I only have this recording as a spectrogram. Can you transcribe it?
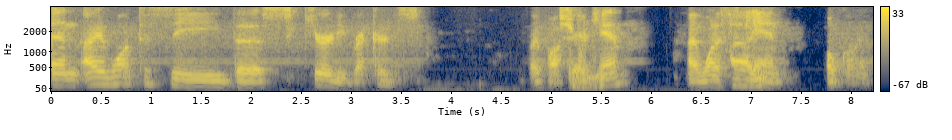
then I want to see the security records. If I possibly Sure. can. I want to Uh, scan. oh, go ahead.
